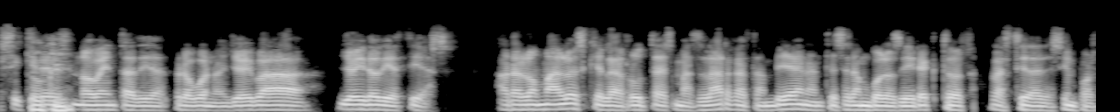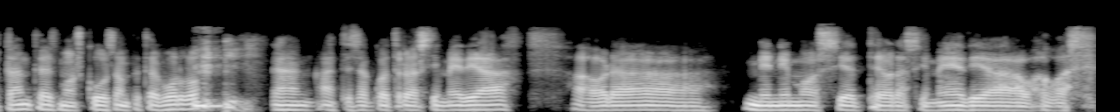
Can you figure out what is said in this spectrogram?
Si quieres Ok. 90 días. Pero bueno, yo iba, yo he ido 10 días. Ahora lo malo es que la ruta es más larga también. Antes eran vuelos directos a las ciudades importantes, Moscú, San Petersburgo. Eran, antes eran cuatro horas y media, ahora mínimo siete horas y media o algo así.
